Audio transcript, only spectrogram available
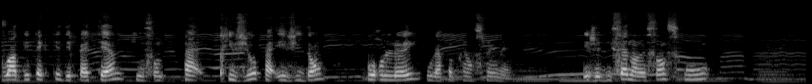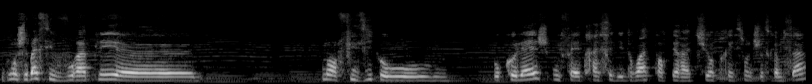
Pouvoir détecter des patterns qui ne sont pas triviaux, pas évidents pour l'œil ou la compréhension humaine. Et je dis ça dans le sens où, je ne sais pas si vous vous rappelez, euh, en physique au, au, collège, où il fallait tracer des droites, température, pression, des choses comme ça,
